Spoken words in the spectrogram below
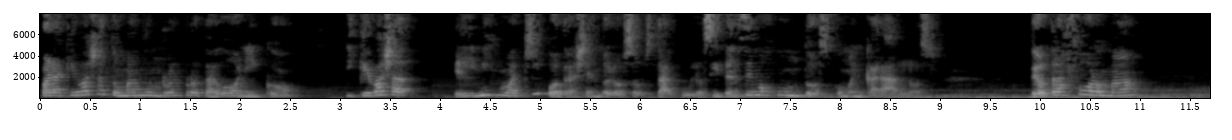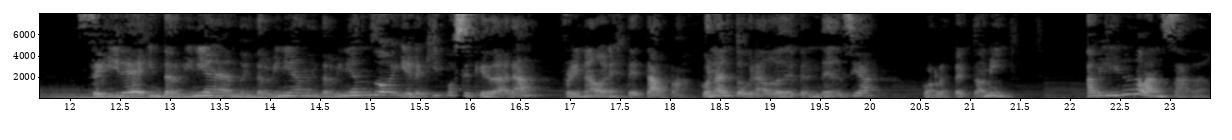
para que vaya tomando un rol protagónico y que vaya el mismo equipo trayendo los obstáculos y pensemos juntos cómo encararlos. De otra forma, seguiré interviniendo, interviniendo, interviniendo y el equipo se quedará frenado en esta etapa, con alto grado de dependencia con respecto a mí. Habilidad avanzada.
